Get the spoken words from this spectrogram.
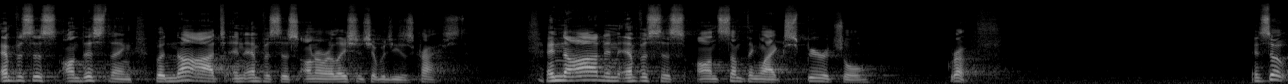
emphasis on this thing, but not an emphasis on our relationship with Jesus Christ. And not an emphasis on something like spiritual growth. And so,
